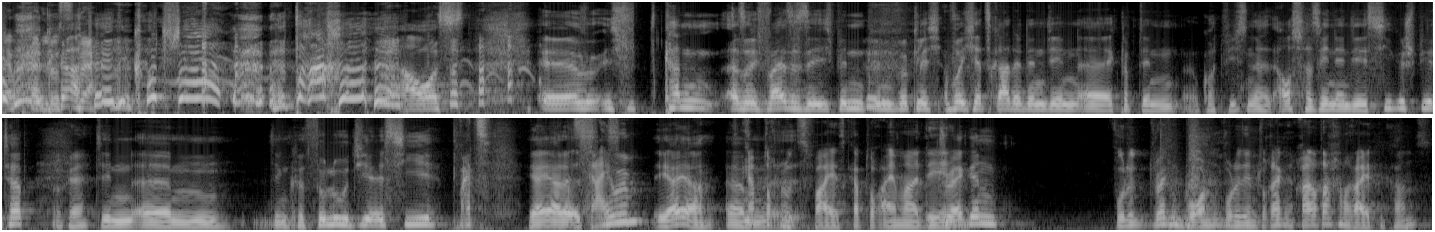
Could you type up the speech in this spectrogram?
ich habe keine Lust mehr. Die Kutsche, Drache, aus. äh, ich kann, also ich weiß es nicht, ich bin, bin wirklich, obwohl ich jetzt gerade den, den äh, ich glaube den, oh Gott, wie ist denn das, aus Versehen den DLC gespielt habe. Okay. Den, ähm, den Cthulhu DLC. Was? Ja, ja, Skyrim? Ist, ja, ja. Ähm, es gab ähm, doch nur zwei. Es gab doch einmal den. Dragon. Wo du Dragonborn, wo du den Drachen reiten kannst.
